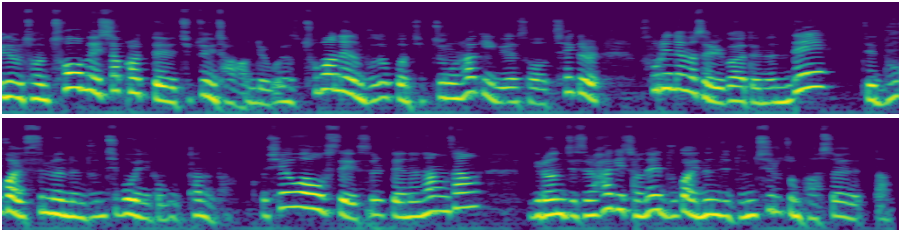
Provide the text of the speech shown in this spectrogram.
왜냐면 전 처음에 시작할 때 집중이 잘 안 돼요. 그래서 초반에는 무조건 집중을 하기 위해서 책을 소리내면서 읽어야 되는데 이제 누가 있으면 눈치 보이니까 못한다. 쉐어하우스에 있을 때는 항상 이런 짓을 하기 전에 누가 있는지 눈치를 좀 봤어야겠다.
